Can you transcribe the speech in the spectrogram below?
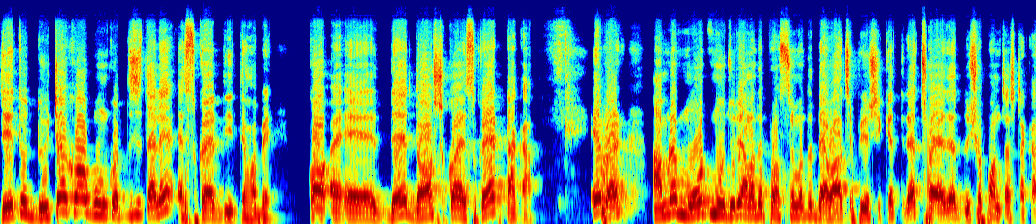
যেহেতু দুইটা ক গুণ করতেছি তাহলে স্কোয়ার দিতে হবে। ক দশ ক স্কোয়ার টাকা। এবার আমরা মোট মজুরি আমাদের প্রশ্নের মধ্যে দেওয়া আছে প্রিয় শিক্ষার্থীরা ছয় হাজার দুইশো পঞ্চাশ টাকা।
